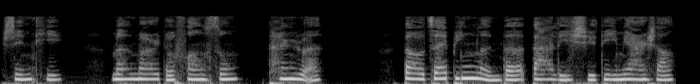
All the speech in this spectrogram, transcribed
身体慢慢的放松瘫软，倒在冰冷的大理石地面上。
